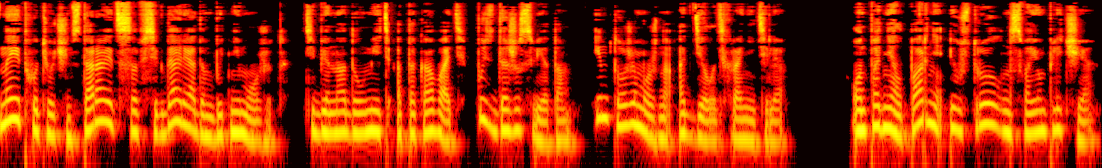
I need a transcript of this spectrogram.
Нейт хоть очень старается, всегда рядом быть не может. Тебе надо уметь атаковать, пусть даже светом. Им тоже можно отделать хранителя. Он поднял парня и устроил на своем плече.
